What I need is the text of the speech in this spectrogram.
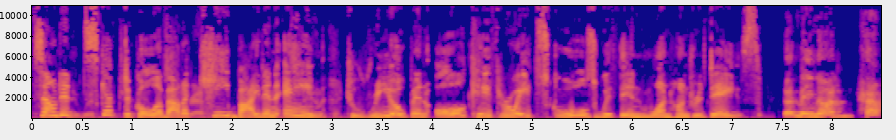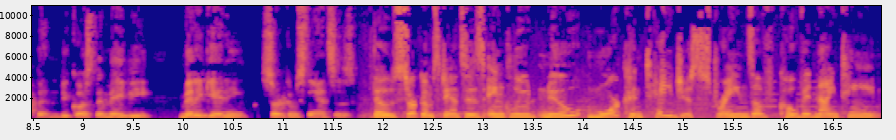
sounded skeptical about a key Biden aim to reopen all K through 8 schools within 100 days. That may not happen because there may be mitigating circumstances. Those circumstances include new, more contagious strains of COVID 19.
